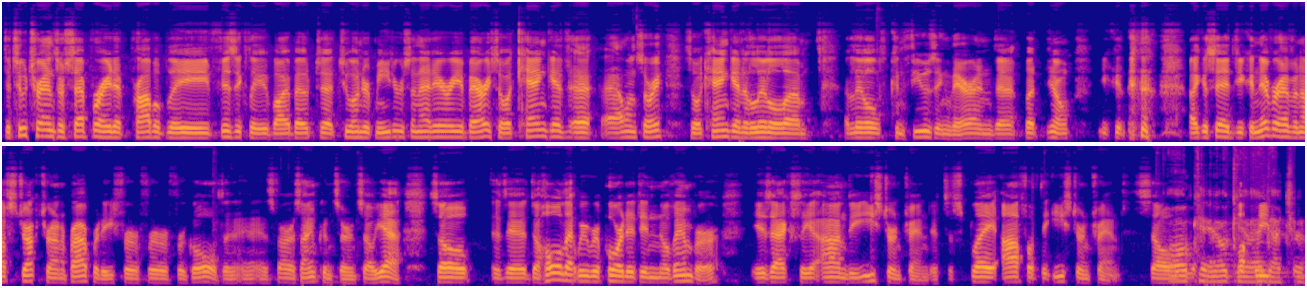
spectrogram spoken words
the two trends are separated probably physically by about uh, 200 meters in that area, Barry. So it can get uh, Alan, sorry. So it can get a little um, a little confusing there. And uh, but you know you could, like I said, you can never have enough structure on a property for for for gold, uh, as far as I'm concerned. So yeah. So the the hole that we reported in November is actually on the eastern trend. It's a splay off of the eastern trend. So okay, okay, I got you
